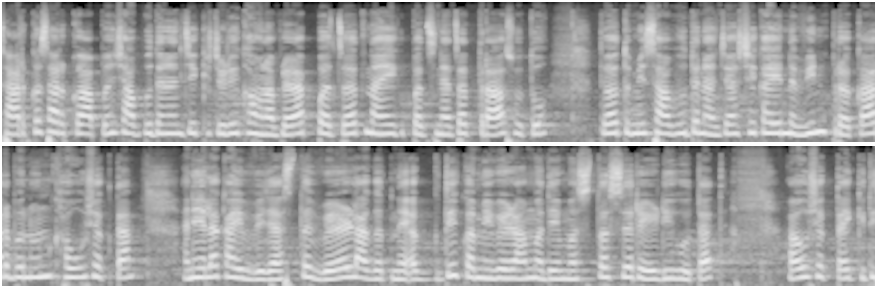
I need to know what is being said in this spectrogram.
सारखं सारखं आपण साबुदाण्याची खिचडी खाऊन आपल्याला पचत नाही पचण्याचा त्रास होतो. तेव्हा तुम्ही साबुदाण्याचे असे काही नवीन प्रकार बनवून खाऊ शकता आणि याला काही वे- जास्त वेळ लागत नाही. अगदी कमी वेळामध्ये मस्त असं रेडी होतात. पाहू शकता किती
